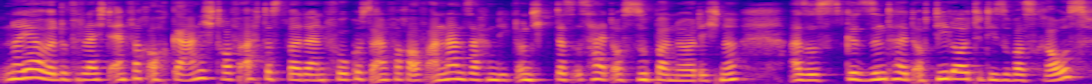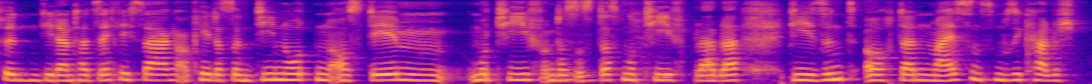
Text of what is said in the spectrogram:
Naja, weil du vielleicht einfach auch gar nicht drauf achtest, weil dein Fokus einfach auf anderen Sachen liegt. Und ich, das ist halt auch super nerdig, ne? Also es sind halt auch die Leute, die sowas rausfinden, die dann tatsächlich sagen, okay, das sind die Noten aus dem Motiv und das ist das Motiv, bla bla. Die sind auch dann meistens musikalisch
